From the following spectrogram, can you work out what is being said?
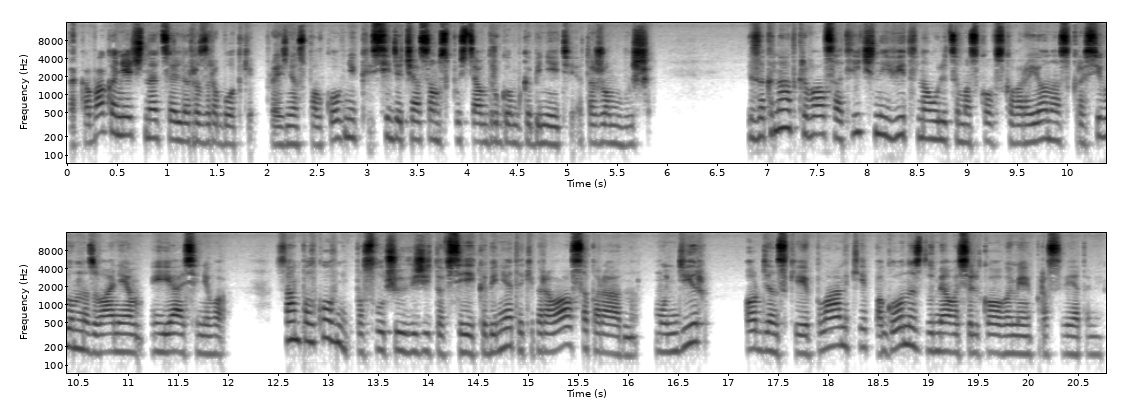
«Такова конечная цель разработки», – произнес полковник, сидя часом спустя в другом кабинете, этажом выше. Из окна открывался отличный вид на улице Московского района с красивым названием Ясенева. Сам полковник по случаю визита в сей кабинет экипировался парадно. Мундир, орденские планки, погоны с двумя васильковыми просветами.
